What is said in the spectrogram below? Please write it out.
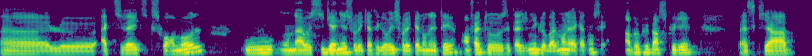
euh, le Activate X Wormhole, où on a aussi gagné sur les catégories sur lesquelles on était. En fait, aux États-Unis, globalement, les hackathons, c'est un peu plus particulier parce qu'il y a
